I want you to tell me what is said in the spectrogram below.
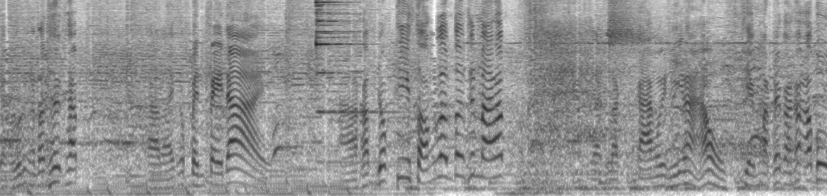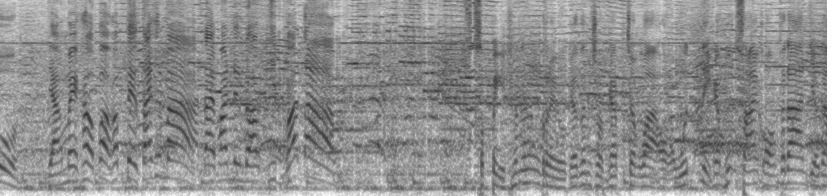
ยังลุ้นกันระทึกครับ อะไรก็เป็นไปได้อ่า ครับยกที่ 2 เริ่มต้นขึ้นมาครับจากหลักกลางเวทีมาเอ้าเสียงหมัดไปก่อนครับอาบู ยังไม่เข้าเป้าครับเตะซ้ายขึ้นมา ได้มาหนึ่งดอกทีบขวาตาม สปีดค่อนข้างเร็วครับท่านผู้ชมครับ จังหวะออกอาวุธนี่ครับพุกซ้ายของทางด้านเหยี่ยวด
